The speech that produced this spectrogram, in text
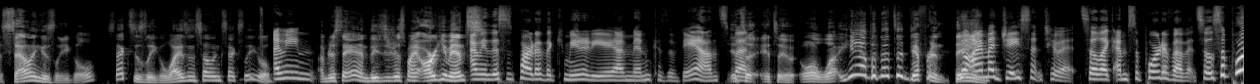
Selling is legal. Sex is legal. Why isn't selling sex legal? I mean, I'm just saying these are just my arguments. I mean, this is part of the community I'm in because of dance, it's a it's a well what yeah, but that's a different thing. no, I'm adjacent to it. So, like, I'm supportive of it. So, support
